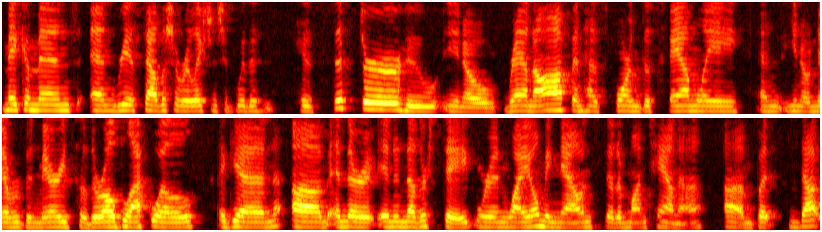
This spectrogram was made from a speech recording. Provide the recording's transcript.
make amends and reestablish a relationship with his his sister, who you know ran off and has formed this family and you know never been married. So they're all Blackwells again, um, and they're in another state. We're in Wyoming now instead of Montana. Um, but that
